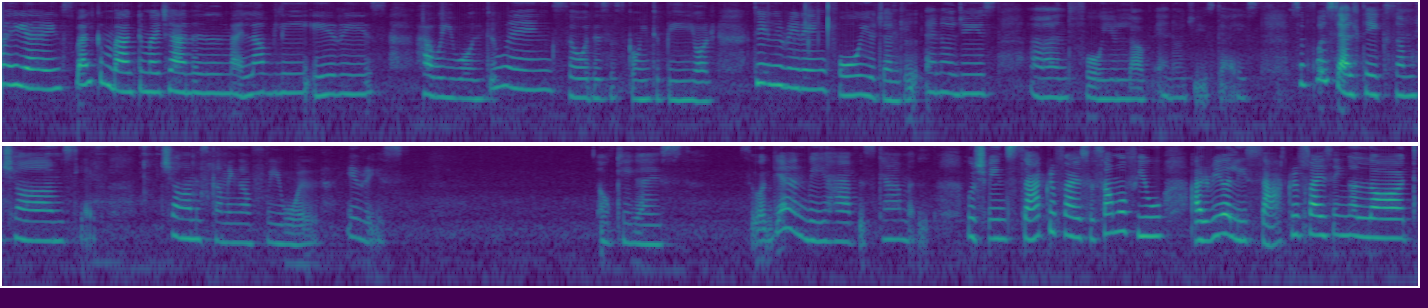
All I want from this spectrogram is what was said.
Hi guys, welcome back to my channel, my lovely Aries. How are you all doing? So this is going to be your daily reading for your general energies and for your love energies guys. So first I'll take some charms like charm is coming up for you all, Aries. Okay guys, so again we have this camel which means sacrifice. So some of you are really sacrificing a lot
